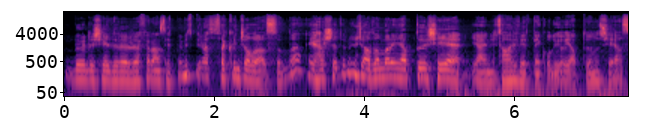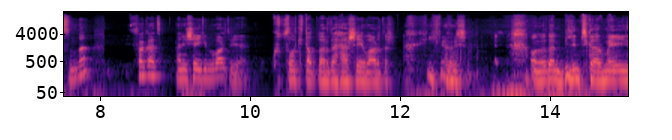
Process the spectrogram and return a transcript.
böyle şeylere referans etmemiz biraz sakıncalı aslında. E her şeyden önce adamların yaptığı şeye yani tarif etmek oluyor yaptığımız şey aslında. Fakat hani şey gibi vardı ya kutsal kitaplarda her şey vardır. İnanış. Onlardan bilim çıkarmaya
